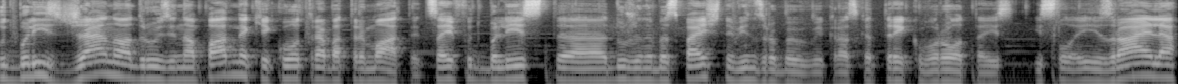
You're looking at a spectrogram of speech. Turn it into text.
футболіст Дженоа, друзі, нападник, якого треба тримати. Цей футболіст е, дуже небезпечний. Він зробив якраз трик ворота із, із Ізраїля,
